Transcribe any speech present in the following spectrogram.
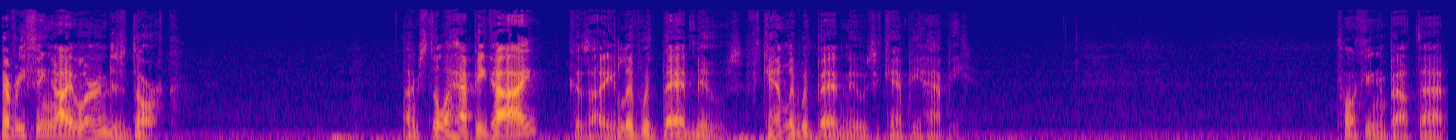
Everything I learned is dark. I'm still a happy guy because I live with bad news can't live with bad news. You can't be happy. Talking about that,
